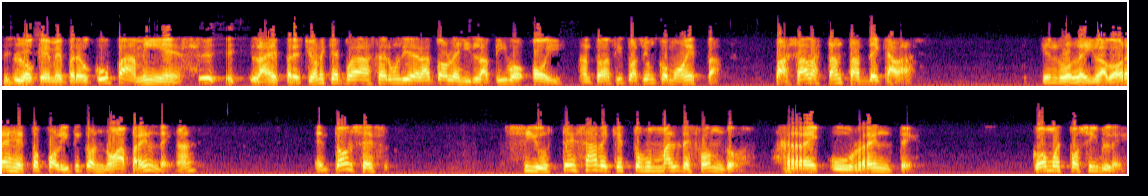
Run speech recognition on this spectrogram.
Lo que me preocupa a mí es las expresiones que pueda hacer un liderato legislativo hoy, ante una situación como esta, pasadas tantas décadas, que los legisladores, estos políticos no aprenden. ¿ah? Entonces, si usted sabe que esto es un mal de fondo recurrente, ¿cómo es posible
